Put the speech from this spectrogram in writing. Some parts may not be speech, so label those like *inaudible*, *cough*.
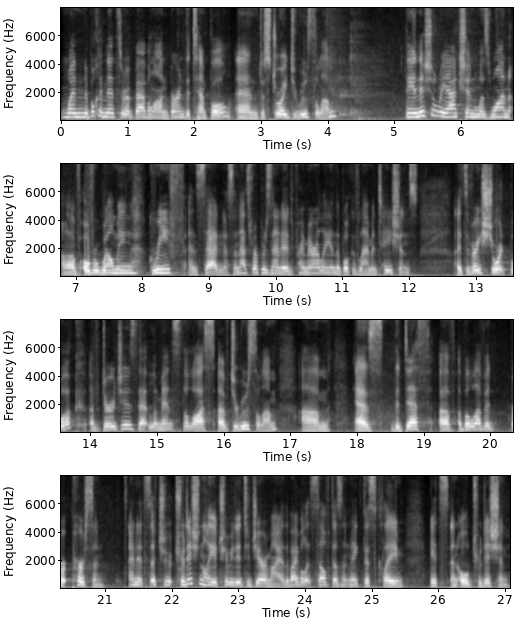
When Nebuchadnezzar of Babylon burned the temple and destroyed Jerusalem, the initial reaction was one of overwhelming grief and sadness, and that's represented primarily in the book of Lamentations. It's a very short book of dirges that laments the loss of Jerusalem um, as the death of a beloved person. And it's tr traditionally attributed to Jeremiah. The Bible itself doesn't make this claim, it's an old tradition.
